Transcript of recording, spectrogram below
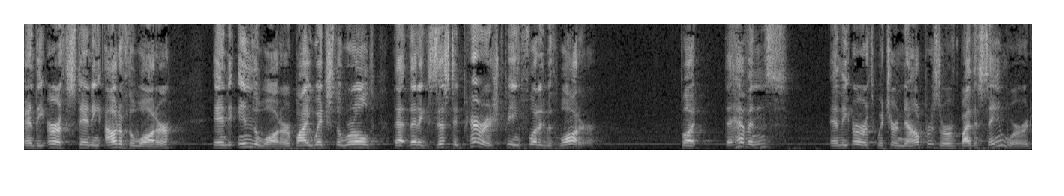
and the earth standing out of the water and in the water, by which the world that then existed perished, being flooded with water. But the heavens and the earth, which are now preserved by the same word,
